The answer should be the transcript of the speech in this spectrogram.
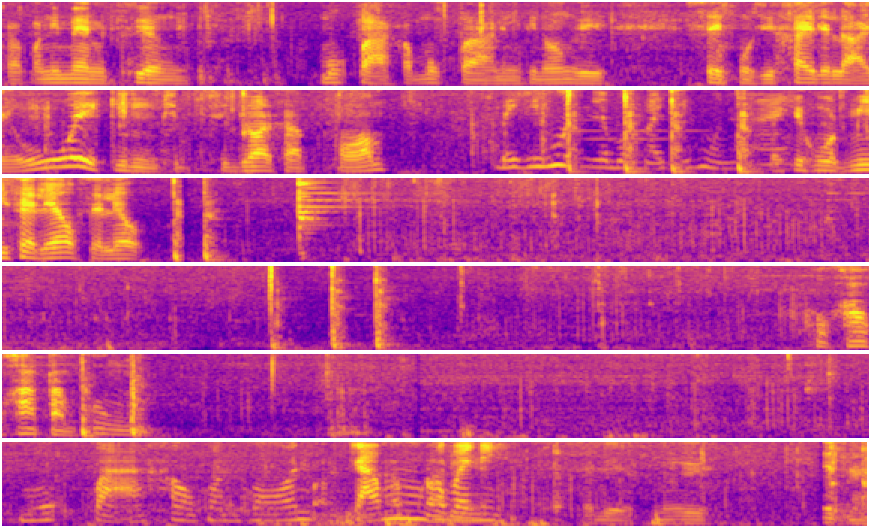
ครับอันนี้แม่นเครื่องมุกปลาครับมุกปลานี่พี่น้องเลยเสกหัวชีไข่ได้หลายโอ้ยกลินสุดยอดครับหอมใบขี้หุ่นระบบใบขี้หุ่นหายไอ้ขี้หูดมีใส่แล้วใส่แล้ว โคข้าวข้าตำกุ้งมุกป่าเข้าคอนท้อนๆจ้ำเข้าไปนี่เดือดเลยเด็ดนะ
